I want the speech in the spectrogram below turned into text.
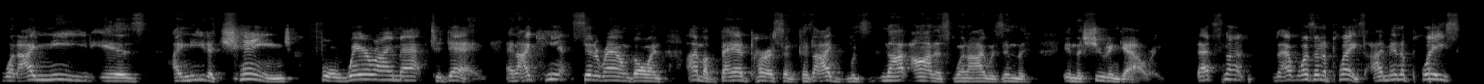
what I need is I need a change for where I'm at today. And I can't sit around going, I'm a bad person because I was not honest when I was in the in the shooting gallery. That's not that wasn't a place. I'm in a place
